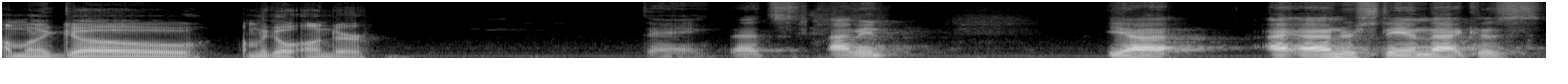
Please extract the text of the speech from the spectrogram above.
I'm gonna go. I'm gonna go under. Dang, that's. I mean, yeah, I, I understand that because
